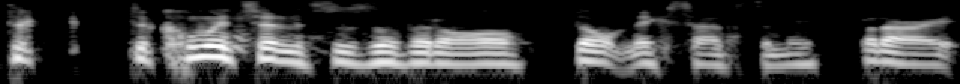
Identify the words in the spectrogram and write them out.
the the coincidences of it all don't make sense to me. But all right.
